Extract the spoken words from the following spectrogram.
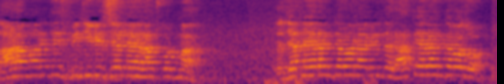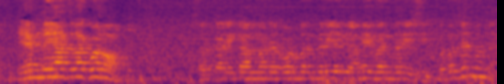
તાળા મારી દઈશ બીજી વિશે ને રાજકોટમાં. પ્રજાને હેરાન કરવાના આવી રીતે રાતે હેરાન કરો છો. એમ નહીં યાદ રાખવાનો. સરકારી કામ માટે રોડ બંધ કરી એટલે અમે બંધ કરી છીએ. ખબર છે ને તમને?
